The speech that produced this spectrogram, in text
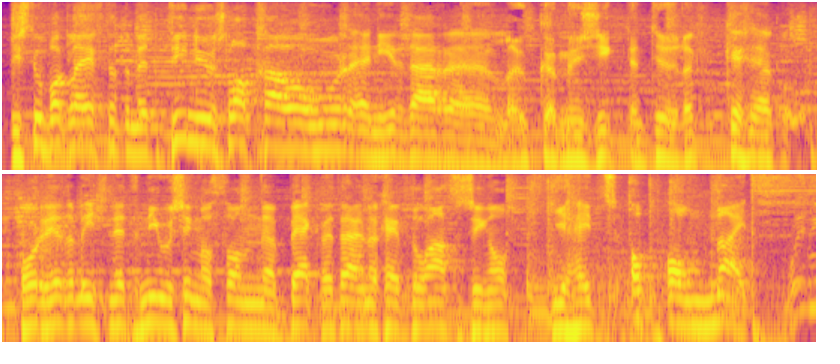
die stoelbak leeft tot en met 10 uur slapgouwen. En hier en daar eh, leuke muziek natuurlijk. Ik eh, hoorde net op internet een nieuwe single van eh, Beck. Nog even de laatste single. Die heet Up All Night.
